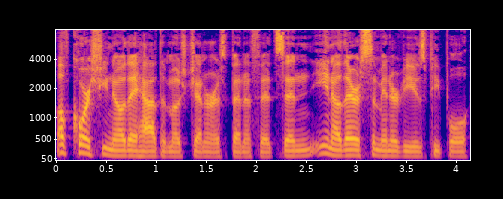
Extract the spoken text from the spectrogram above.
Of course, you know they have the most generous benefits, and you know there are some interviews people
